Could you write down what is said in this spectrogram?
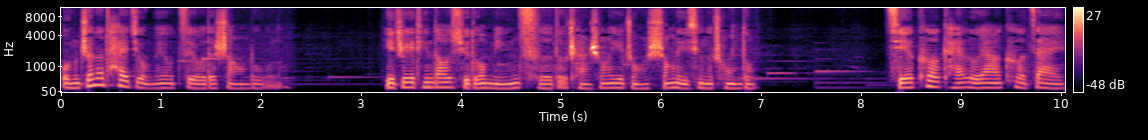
我们真的太久没有自由的上路了，以至于听到许多名词都产生了一种生理性的冲动。杰克·凯鲁亚克在《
